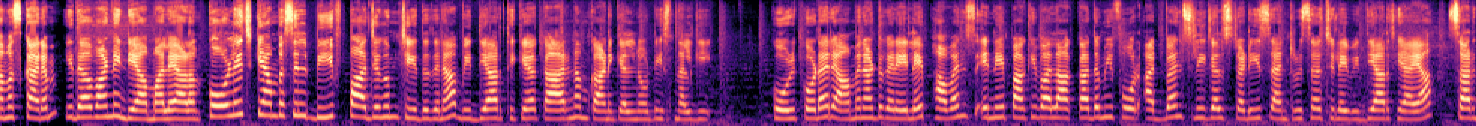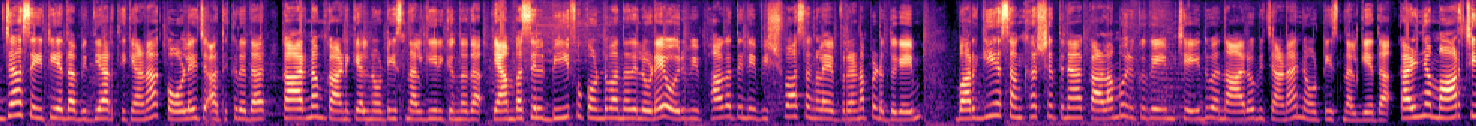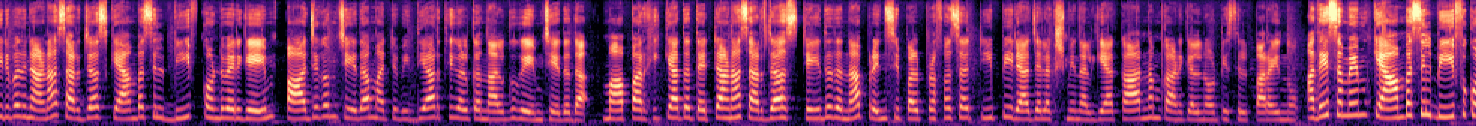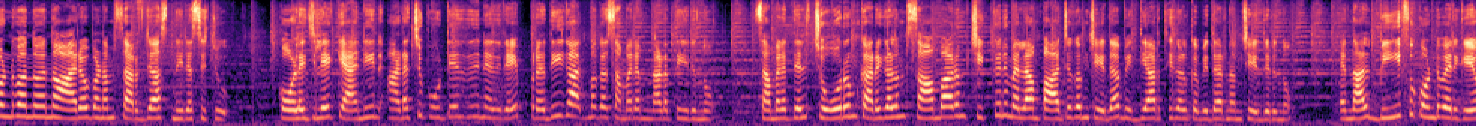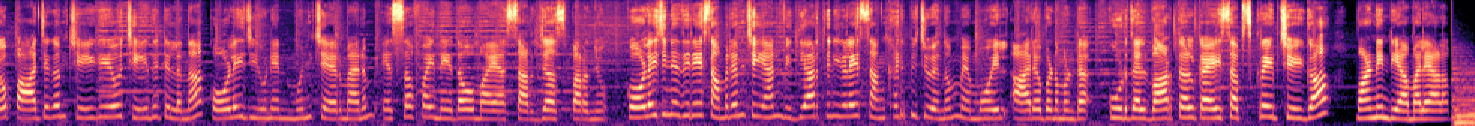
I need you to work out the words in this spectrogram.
നമസ്കാരം. ഇത് one India Malayalam. College ക്യാമ്പസിൽ ബീഫ് പാചകം ചെയ്തതിന് വിദ്യാർത്ഥിക്ക് കാരണം കാണിക്കൽ നോട്ടീസ് നൽകി. Kozhikode രാമനാട്ടുകരയിലെ Bhavans N A Palkhivala academy for advance legal studies and റിസർച്ചിലെ വിദ്യാർത്ഥിയായ സർജ സേറ്റി എന്ന വിദ്യാർത്ഥിക്കാണ് കോളേജ് അധികൃതർ കാരണം കാണിക്കൽ നോട്ടീസ് നൽകിയിരിക്കുന്നത്. ക്യാമ്പസിൽ ബീഫ് കൊണ്ടുവന്നതിലൂടെ ഒരു വിഭാഗത്തിന്റെ വിശ്വാസങ്ങളെ വ്രണപ്പെടുത്തുകയും വർഗീയ സംഘർഷത്തിന് കളമൊരുക്കുകയും ചെയ്തുവെന്ന് ആരോപിച്ചാണ് നോട്ടീസ് നൽകിയത്. കഴിഞ്ഞ മാർച്ച് ഇരുപതിനാണ് സർജാസ് ക്യാമ്പസിൽ ബീഫ് കൊണ്ടുവരികയും പാചകം ചെയ്ത മറ്റ് വിദ്യാർത്ഥികൾക്ക് നൽകുകയും ചെയ്തത്. മാപ്പർഹിക്കാത്ത തെറ്റാണ് സർജാസ് ചെയ്തതെന്ന് principal professor T P Rajalakshmi നൽകിയ കാരണം കാണിക്കൽ നോട്ടീസിൽ പറയുന്നു. അതേസമയം ക്യാമ്പസിൽ ബീഫ് കൊണ്ടുവന്നു എന്ന ആരോപണം സർജാസ് നിരസിച്ചു. കോളേജിലെ ക്യാന്റീൻ അടച്ചുപൂട്ടിയതിനെതിരെ പ്രതീകാത്മക സമരം നടത്തിയിരുന്നു. സമരത്തിൽ ചോറും കറികളും സാമ്പാറും ചിക്കനുമെല്ലാം പാചകം ചെയ്ത് വിദ്യാർത്ഥികൾക്ക് വിതരണം ചെയ്തിരുന്നു. എന്നാൽ ബീഫ് കൊണ്ടുവരികയോ പാചകം ചെയ്യുകയോ ചെയ്തിട്ടില്ലെന്ന് കോളേജ് യൂണിയൻ മുൻ ചെയർമാനും എസ് എഫ് ഐ നേതാവുമായ സർജാസ് പറഞ്ഞു. കോളേജിനെതിരെ സമരം ചെയ്യാൻ വിദ്യാർത്ഥിനികളെ സംഘടിപ്പിച്ചുവെന്നും മെമ്മോയിൽ ആരോപണമുണ്ട്. കൂടുതൽ വാർത്തകൾക്കായി സബ്സ്ക്രൈബ് ചെയ്യുക വൺ ഇന്ത്യ മലയാളം.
